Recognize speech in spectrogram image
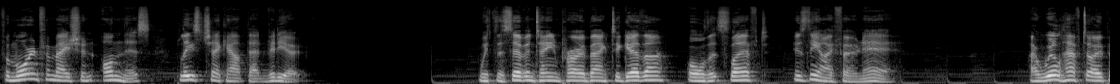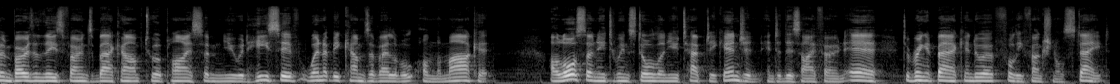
For more information on this, please check out that video. With the 17 Pro back together, all that's left is the iPhone Air. I will have to open both of these phones back up to apply some new adhesive when it becomes available on the market. I'll also need to install a new Taptic engine into this iPhone Air to bring it back into a fully functional state.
